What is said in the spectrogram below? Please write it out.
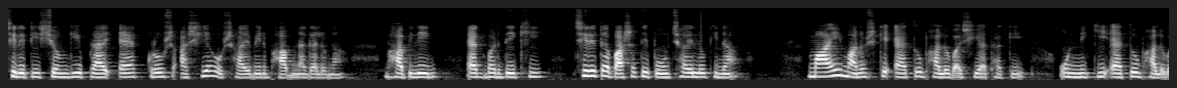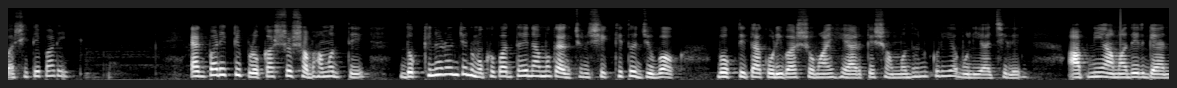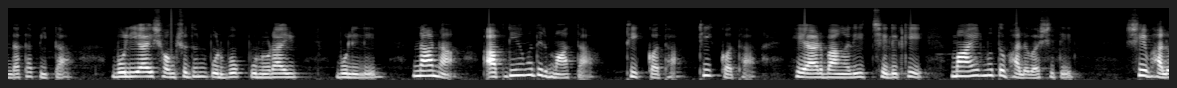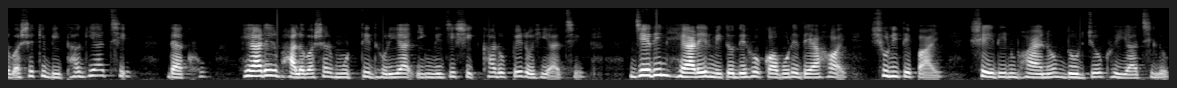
ছেলেটির সঙ্গে প্রায় এক ক্রোশ আসিয়াও সাহেবের ভাবনা গেল না। ভাবিলেন, একবার দেখি ছেলেটা বাসাতে পৌঁছাইল কি না। মাই মানুষকে এত ভালোবাসিয়া থাকে, অন্য কি এত ভালোবাসিতে পারে? একবার একটি প্রকাশ্য সভা মধ্যে দক্ষিণারঞ্জন মুখোপাধ্যায় নামক একজন শিক্ষিত যুবক বক্তৃতা করিবার সময় হেয়ারকে সম্বোধন করিয়া বলিয়াছিলেন, আপনি আমাদের জ্ঞানদাতা পিতা। বলিয়াই সংশোধনপূর্বক পুনরায় বলিলেন, না না, আপনি আমাদের মাতা। ঠিক কথা ঠিক কথা। হেয়ার বাঙালির ছেলেকে মায়ের মতো ভালোবাসিতেন। সে ভালোবাসা কি বৃদ্ধা গিয়াছে? দেখো, হেয়ারের ভালোবাসার মূর্তি ধরিয়া ইংরেজি শিক্ষারূপে রহিয়াছে। যেদিন হেয়ারের মৃতদেহ কবরে দেয়া হয়, শুনিতে পাই সেই দিন ভয়ানক দুর্যোগ হইয়াছিল।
